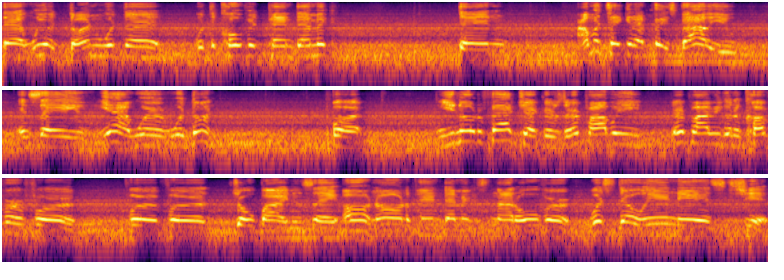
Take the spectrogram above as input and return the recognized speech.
that we are done with the with the COVID pandemic, then I'm gonna take it at face value and say, yeah, we're we're done. But you know the fact checkers, they're probably they're probably gonna cover for for for Joe Biden and say, oh no, the pandemic's not over. We're still in this shit.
